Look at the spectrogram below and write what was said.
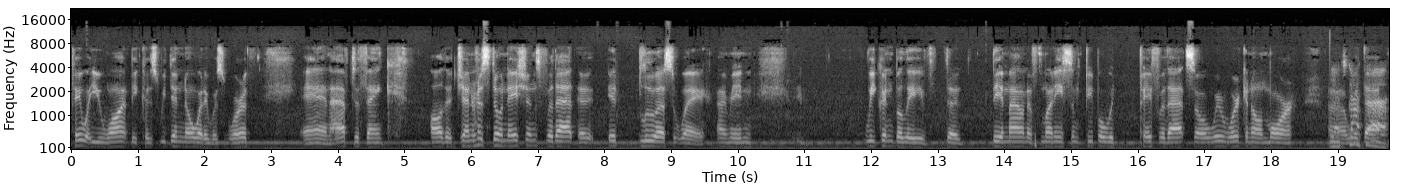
pay what you want because we didn't know what it was worth, and I have to thank all the generous donations for that. It, it blew us away. I mean, we couldn't believe the the amount of money some people would pay for that. So we're working on more Yeah, it's uh, got with that. uh,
